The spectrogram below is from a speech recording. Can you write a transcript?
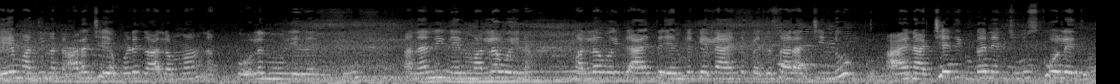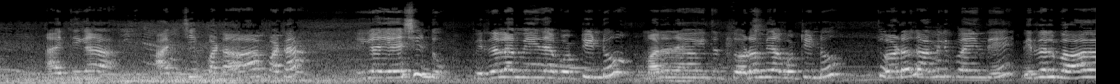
ఏ మధ్య నాకు ఆలం చేయకపోతే చాలమ్మా నాకు కోలను మూయేదానికి అనని నేను మళ్ళా పోయినా. మళ్ళా పోయితే ఆయనతో వెనకకెళ్ళి ఆయనతో పెద్దసారి వచ్చిండు ఆయన వచ్చేది కూడా నేను చూసుకోలేదు. అయితే ఇక వచ్చి పటా పట ఇక వేసిండు పిర్రల మీద కొట్టిండు మరో ఇత తొడ మీద కొట్టిండు. తొడ కమిలిపోయింది. పిర్రలు బాగా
